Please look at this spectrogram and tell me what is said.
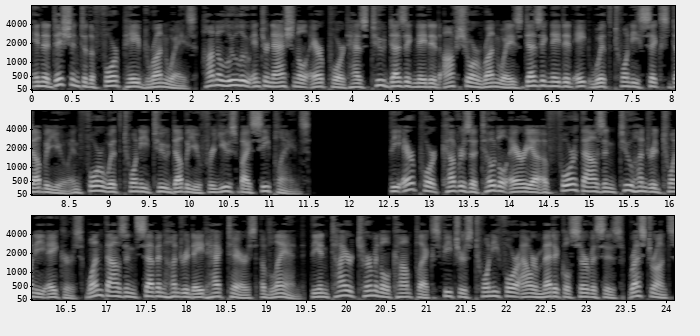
In addition to the four paved runways, Honolulu International Airport has two designated offshore runways designated 8 with 26W and 4 with 22W for use by seaplanes. The airport covers a total area of 4,220 acres 1,708 hectares of land. The entire terminal complex features 24-hour medical services, restaurants,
